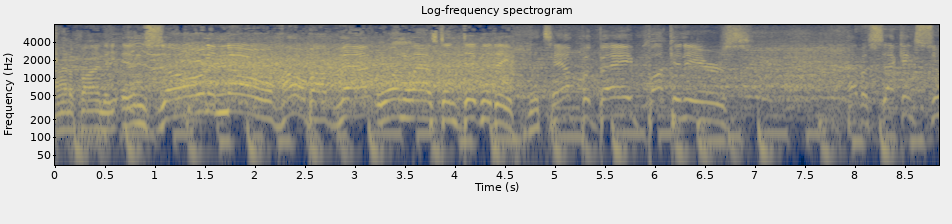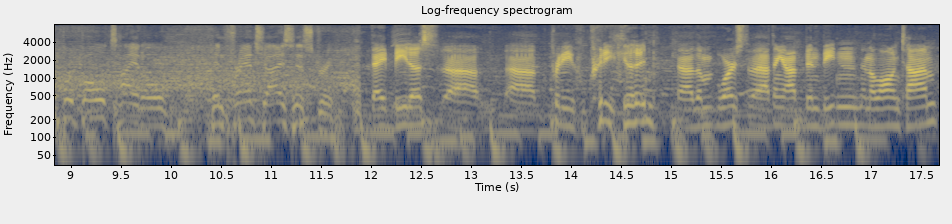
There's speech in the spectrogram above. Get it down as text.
Trying to find the end zone, and no. How about that? One last indignity. The Tampa Bay Buccaneers have a second Super Bowl title in franchise history. They beat us uh, uh, pretty pretty good. Uh, the worst I think I've been beaten in a long time.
